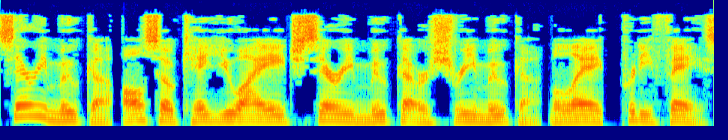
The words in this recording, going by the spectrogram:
Seri muka also kuih seri muka or Sri muka Malay, pretty face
